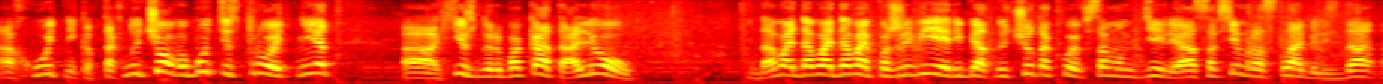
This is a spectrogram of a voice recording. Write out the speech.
охотников. Так, ну что, вы будете строить? Нет? А, хижину рыбака-то, алло! Давай, давай, давай, поживее, ребят. Ну что такое в самом деле? А совсем расслабились, да?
